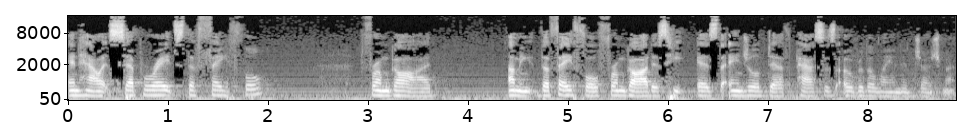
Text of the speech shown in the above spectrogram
and how it separates the faithful from God. I mean, the faithful from God as, he, as the angel of death passes over the land in judgment.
